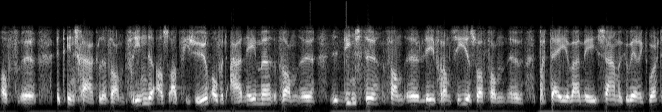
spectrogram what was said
of uh, het inschakelen van vrienden als adviseur... of het aannemen van uh, diensten van uh, leveranciers... of van partijen waarmee samengewerkt wordt.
